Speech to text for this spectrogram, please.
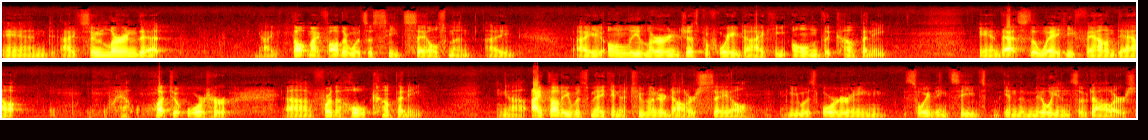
And I soon learned that I thought my father was a seed salesman. I, I only learned just before he died he owned the company. And that's the way he found out what to order uh, for the whole company. Uh, I thought he was making a $200 sale, he was ordering soybean seeds in the millions of dollars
